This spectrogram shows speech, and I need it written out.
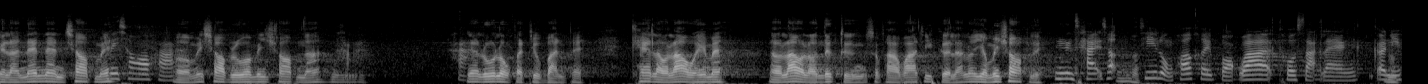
เวลาแน่น ๆ ชอบไหมไม่ชอบค่ะเออไม่ชอบรู้ว่าไม่ชอบนะค่ะเนี่ยรู้ลงปัจจุบันไป แค่เราเล่าใช่ไหมเราเล่าเรานึกถึงสภาวะที่เกิดแล้วเรายังไม่ชอบเลยอืมใช่ชอบที่หลวงพ่อเคยบอกว่าโทสะแรงก็นี้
